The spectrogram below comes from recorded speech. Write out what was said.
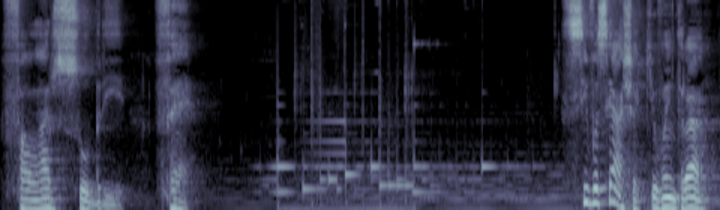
falar sobre fé. Se você acha que eu vou entrar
